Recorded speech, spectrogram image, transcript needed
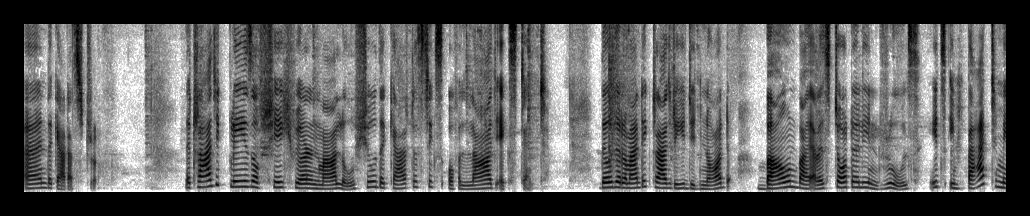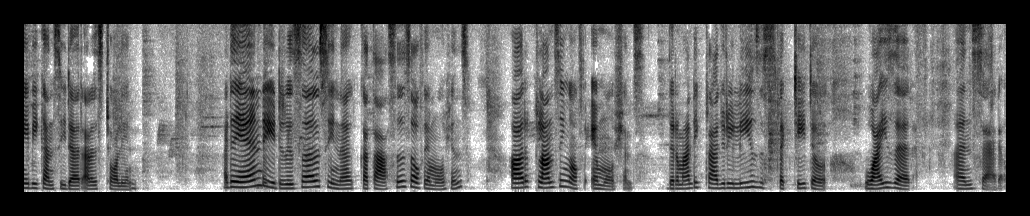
and the catastrophe. The tragic plays of Shakespeare and Marlowe show the characteristics of a large extent. Though the romantic tragedy did not bound by Aristotelian rules, its impact may be considered Aristotelian. At the end, it results in a catharsis of emotions or cleansing of emotions. The romantic tragedy leaves the spectator wiser and sadder.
